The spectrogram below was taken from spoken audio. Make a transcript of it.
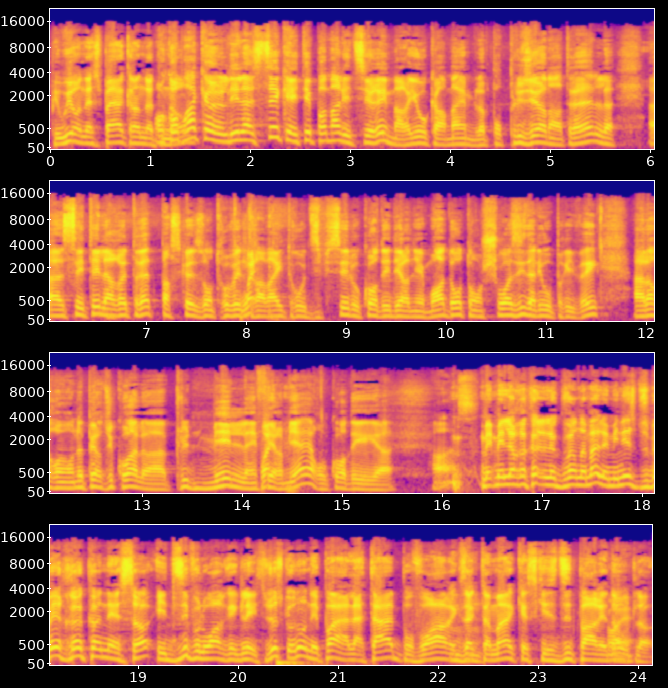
Puis oui, on espère qu'en notre On comprend que l'élastique a été pas mal étiré, Mario, quand même. Là, pour plusieurs d'entre elles, euh, c'était la retraite parce qu'elles ont trouvé le travail trop difficile au cours des derniers mois. D'autres ont choisi d'aller au privé. Alors, on a perdu quoi, là? Plus de 1000 infirmières au cours des... Euh, ah, mais, mais le, gouvernement, le ministre Dubé reconnaît ça et dit vouloir régler. C'est juste que nous, on n'est pas à la table pour voir mhm. exactement qu'est-ce qui se dit de part et d'autre, là.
